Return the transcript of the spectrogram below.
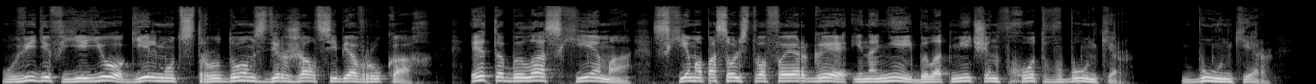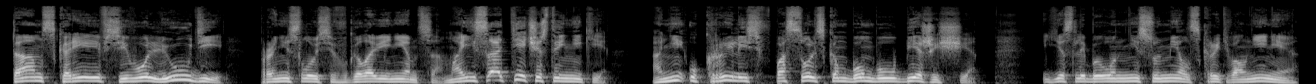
Увидев ее, Гельмут с трудом сдержал себя в руках. Это была схема, схема посольства ФРГ, и на ней был отмечен вход в бункер. Бункер. Там, скорее всего, люди, пронеслось в голове немца. Мои соотечественники. Они укрылись в посольском бомбоубежище. Если бы он не сумел скрыть волнение,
